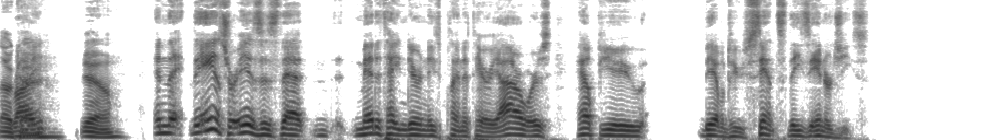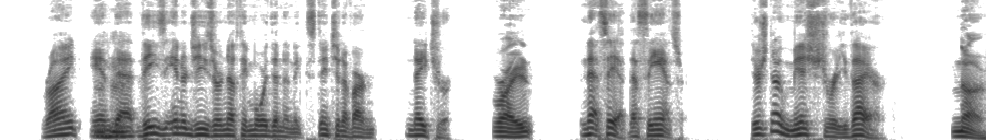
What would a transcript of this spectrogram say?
Okay. Right. Yeah. And the, the answer is is that meditating during these planetary hours help you be able to sense these energies. Right? And Mhm. that these energies are nothing more than an extension of our nature. Right. And that's it. That's the answer. There's no mystery there. No.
